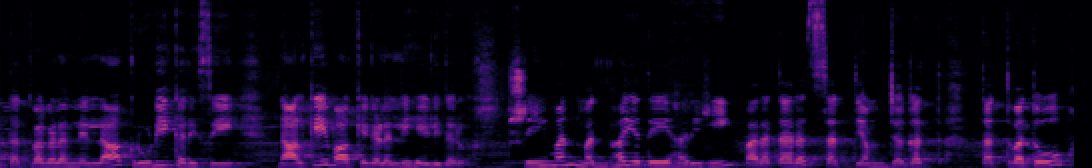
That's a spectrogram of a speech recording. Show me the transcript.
ತತ್ವಗಳನ್ನೆಲ್ಲ ಕ್ರೋಢೀಕರಿಸಿ ನಾಲ್ಕೇ ವಾಕ್ಯಗಳಲ್ಲಿ ಹೇಳಿದರು. ಶ್ರೀಮನ್ ಮಧ್ವಯತೆ ಹರಿಹಿ ಪರತರ ಸತ್ಯಂ ಜಗತ್ ತತ್ವತೋ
